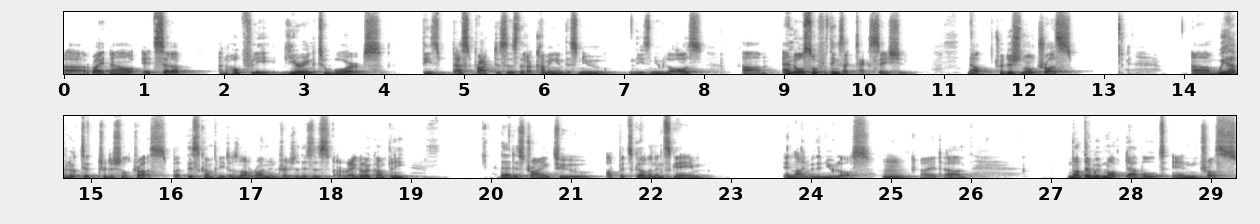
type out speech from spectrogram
uh, right now it's set up and hopefully gearing towards these best practices that are coming in this new in these new laws, um, and also for things like taxation. Now, traditional trusts. Uh, we have looked at traditional trusts, but this company does not run in treasury. This is a regular company that is trying to up its governance game in line with the new laws. Right? Um, not that we've not dabbled in trusts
